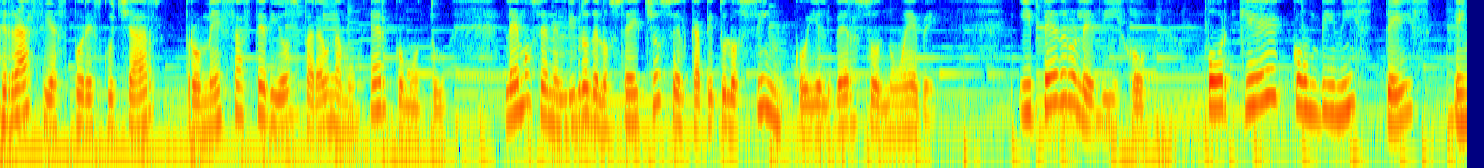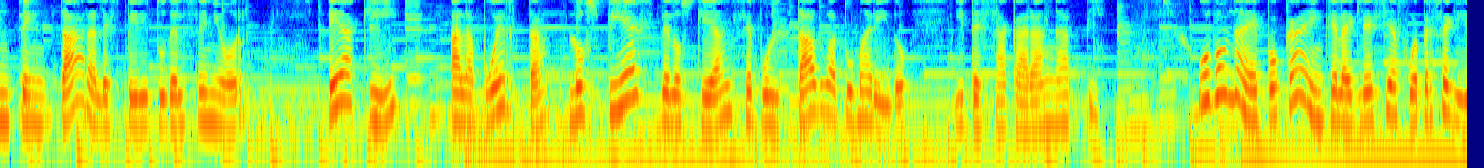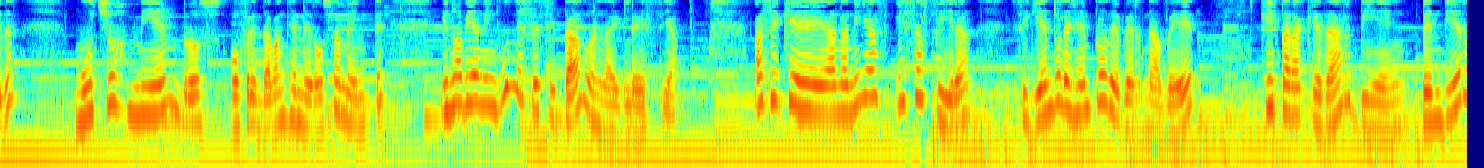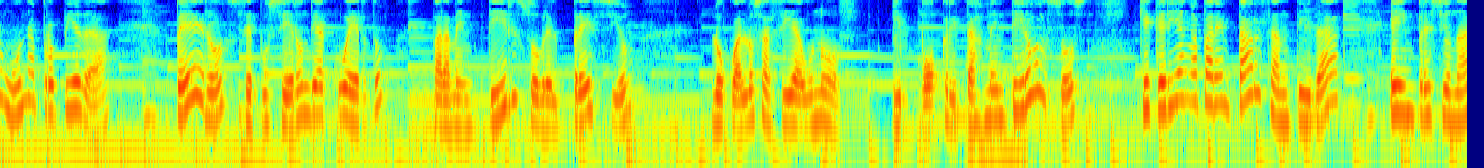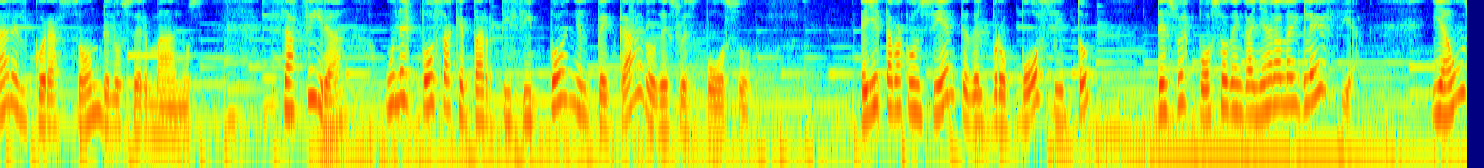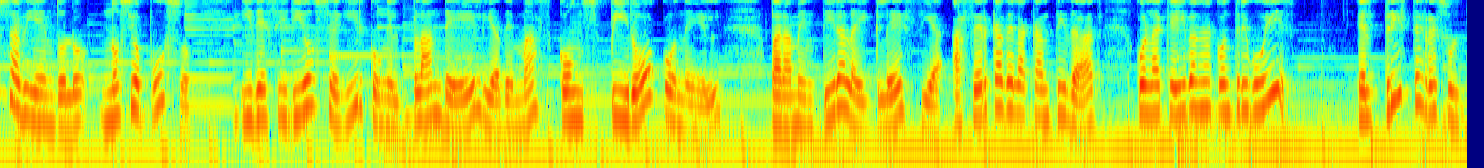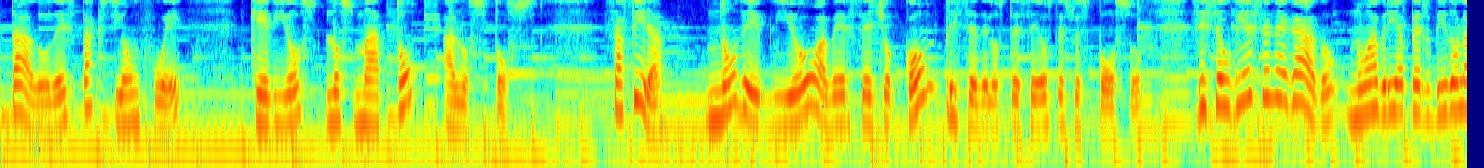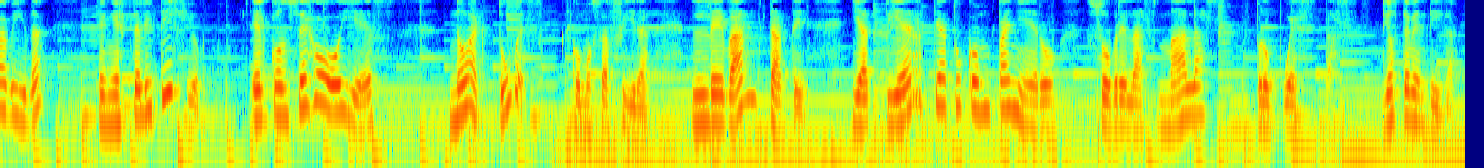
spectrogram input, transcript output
Gracias por escuchar promesas de Dios para una mujer como tú. Leemos en el libro de los Hechos el capítulo 5 y el verso 9. Y Pedro le dijo, ¿por qué convinisteis en tentar al Espíritu del Señor? He aquí a la puerta los pies de los que han sepultado a tu marido y te sacarán a ti. Hubo una época en que la iglesia fue perseguida, muchos miembros ofrendaban generosamente y no había ningún necesitado en la iglesia. Así que Ananías y Zafira, siguiendo el ejemplo de Bernabé, y para quedar bien, vendieron una propiedad, pero se pusieron de acuerdo para mentir sobre el precio, lo cual los hacía unos hipócritas mentirosos que querían aparentar santidad e impresionar el corazón de los hermanos. Zafira, una esposa que participó en el pecado de su esposo. Ella estaba consciente del propósito de su esposo de engañar a la iglesia y aún sabiéndolo no se opuso y decidió seguir con el plan de él y además conspiró con él para mentir a la iglesia acerca de la cantidad con la que iban a contribuir. El triste resultado de esta acción fue que Dios los mató a los dos. Zafira no debió haberse hecho cómplice de los deseos de su esposo. Si se hubiese negado, no habría perdido la vida en este litigio. El consejo hoy es, no actúes como Zafira, levántate y advierte a tu compañero sobre las malas propuestas. Dios te bendiga.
